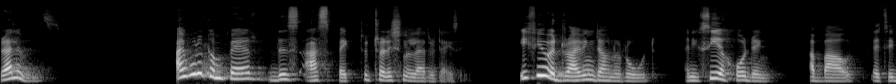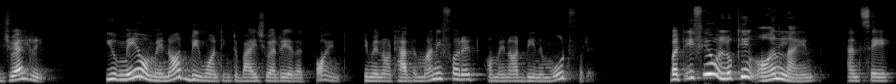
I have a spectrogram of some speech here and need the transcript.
Relevance. I want to compare this aspect to traditional advertising. If you are driving down a road and you see a hoarding about, let's say, jewelry, you may or may not be wanting to buy jewelry at that point. You may not have the money for it or may not be in the mood for it. But if you are looking online and say,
